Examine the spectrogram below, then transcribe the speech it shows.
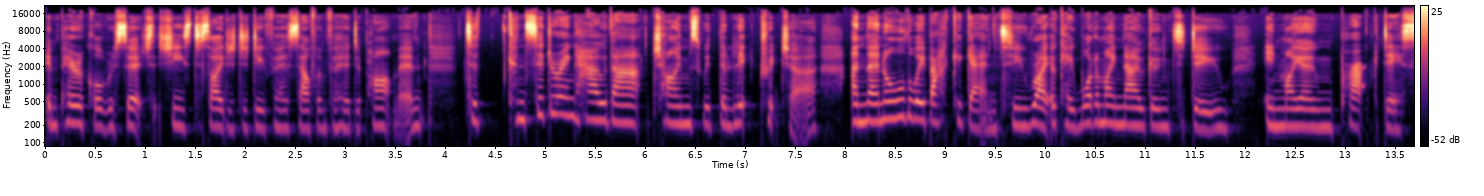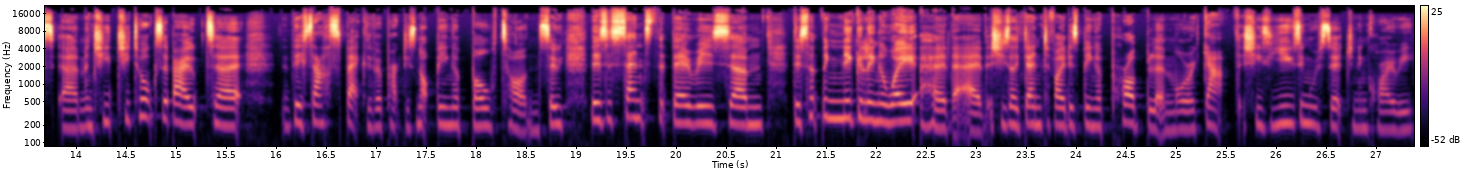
empirical research that she's decided to do for herself and for her department to considering how that chimes with the literature and then all the way back again to right okay what am i now going to do in my own practice um, and she, she talks about uh, this aspect of her practice not being a bolt on. So there's a sense that there is um, there's something niggling away at her there that she's identified as being a problem or a gap that she's using research and inquiry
